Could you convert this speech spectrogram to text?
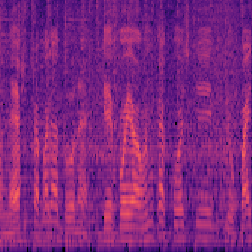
honesto e trabalhador, né? Porque foi a única coisa que meu pai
